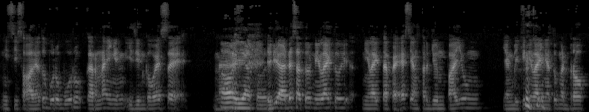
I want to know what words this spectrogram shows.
ngisi soalnya tuh buru-buru karena ingin izin ke WC nah oh iya kalau jadi ada satu nilai tuh nilai TPS yang terjun payung yang bikin nilainya tuh ngedrop.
